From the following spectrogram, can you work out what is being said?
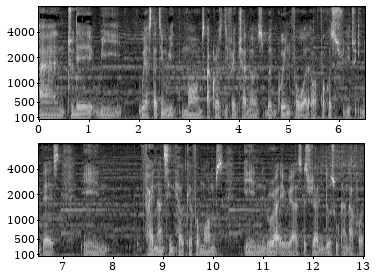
And today we we are starting with moms across different channels, but going forward, our focus is really to invest in financing healthcare for moms in rural areas, especially those who can afford.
